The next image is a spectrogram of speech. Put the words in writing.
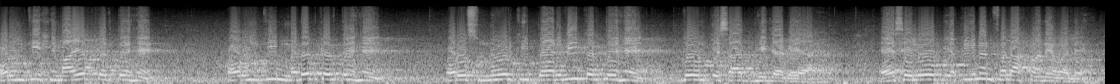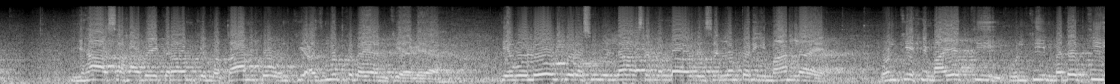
और उनकी हिमायत करते हैं और उनकी मदद करते हैं और उस नूर की पैरवी करते हैं जो उनके साथ भेजा गया है। ऐसे लोग यकीनन फलाह पाने वाले हैं। यहाँ सहाब कराम के मकाम को, उनकी अजमत को बयान किया गया है कि वो लोग जो रसूलुल्लाह सल्लल्लाहु अलैहि वसल्लम पर ईमान लाए, उनकी हिमायत की, उनकी मदद की,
